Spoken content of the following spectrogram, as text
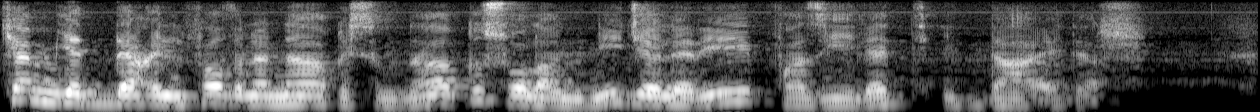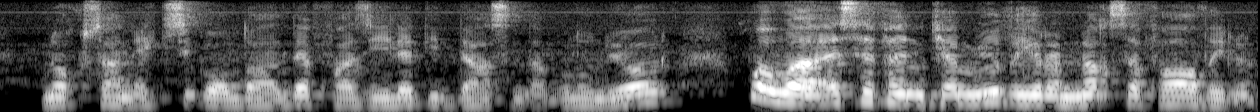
Kem yedda'il fazle nakisim. Nakıs olan niceleri fazilet iddia eder noksan eksik olduğu halde fazilet iddiasında bulunuyor. Ve va esefen kem yuzhiren nakse fazilun.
